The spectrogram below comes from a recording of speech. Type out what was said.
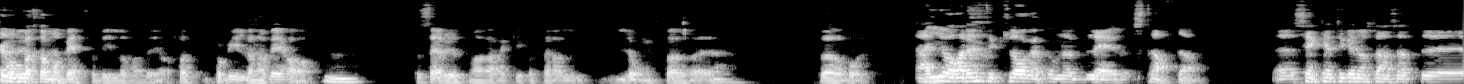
Jag hoppas de har bättre bilder än vad vi har. För att på bilderna vi har Mm. så ser det ut som att Rakiko spelar långt före, före boll. Nej, jag hade inte klagat om det blev straff där. Eh, sen kan jag tycka någonstans att eh,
